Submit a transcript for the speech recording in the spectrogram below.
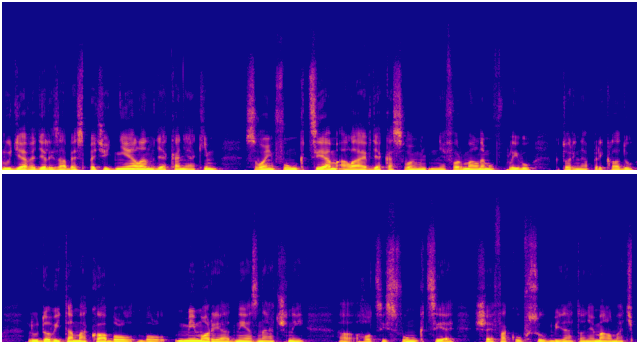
ľudia vedeli zabezpečiť nielen vďaka nejakým svojim funkciám, ale aj vďaka svojmu neformálnemu vplyvu, ktorý napríklad Ľudovita Makoa bol, bol mimoriadný a značný, hoci z funkcie šéfa KUFSu by na to nemal mať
